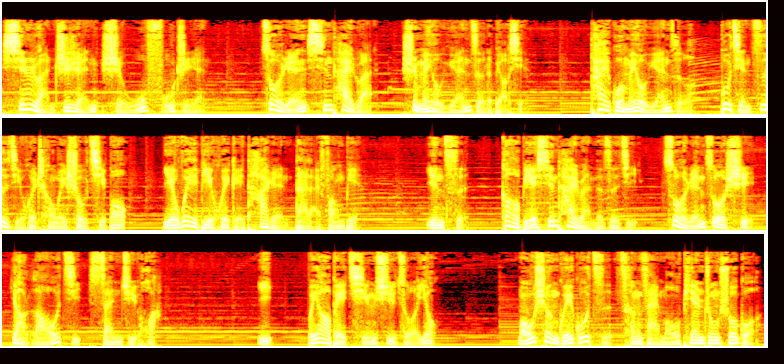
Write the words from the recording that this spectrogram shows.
心软之人是无福之人。”做人心太软是没有原则的表现，太过没有原则，不仅自己会成为受气包，也未必会给他人带来方便。因此，告别心太软的自己，做人做事要牢记三句话：一、不要被情绪左右。谋圣鬼谷子曾在谋篇中说过。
